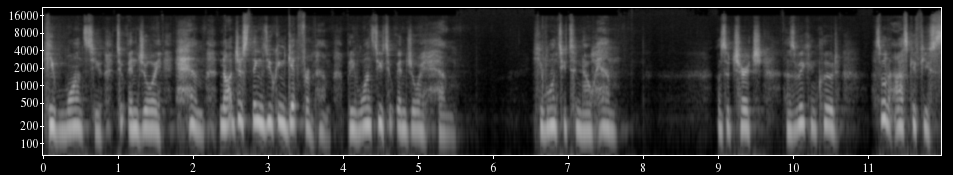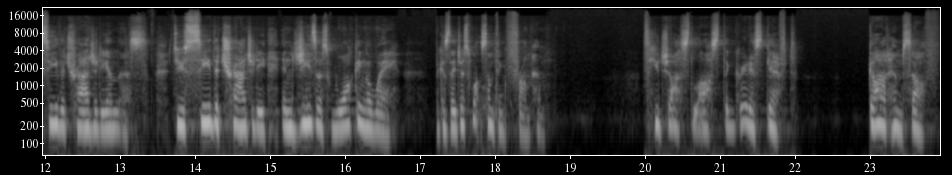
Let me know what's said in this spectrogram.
He wants you to enjoy him, not just things you can get from him, but he wants you to enjoy him. He wants you to know him. And so, church, as we conclude, I just want to ask if you see the tragedy in this. Do you see the tragedy in Jesus walking away because they just want something from him? you just lost the greatest gift God Himself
